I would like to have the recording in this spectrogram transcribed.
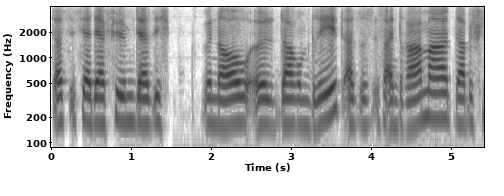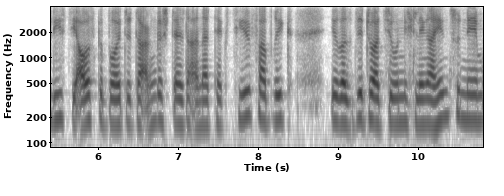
Das ist ja der Film, der sich genau äh, darum dreht. Also es ist ein Drama, da beschließt die ausgebeutete Angestellte einer Textilfabrik, ihre Situation nicht länger hinzunehmen.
